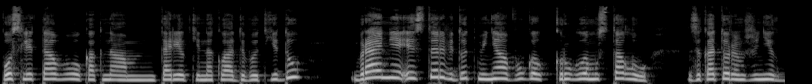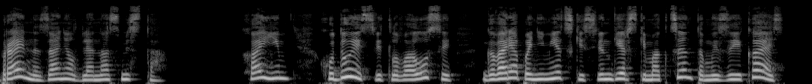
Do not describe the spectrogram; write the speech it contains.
После того, как нам тарелки накладывают еду, Брайне и Эстер ведут меня в угол к круглому столу, за которым жених Брайна занял для нас места. Хаим, худой и светловолосый, говоря по-немецки с венгерским акцентом и заикаясь,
